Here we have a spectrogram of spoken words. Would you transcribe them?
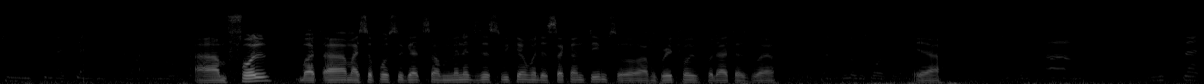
team team activity, but I don't, know exactly. I'm full, but um, I'm supposed to get some minutes this weekend with the second team, so I'm grateful for that as well. Nice, nice. You're looking forward to that. Yeah. Yeah. Okay. Um, you spent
